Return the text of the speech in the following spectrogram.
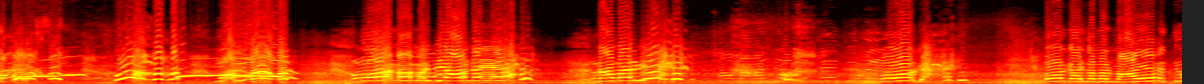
ৰখাই ৰাখছে মা মই বিয়া হোৱা নাই এ। নামাৰিবি অ' গাইজ অ' গাইজ আমাৰ মায়ে সেইটো।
